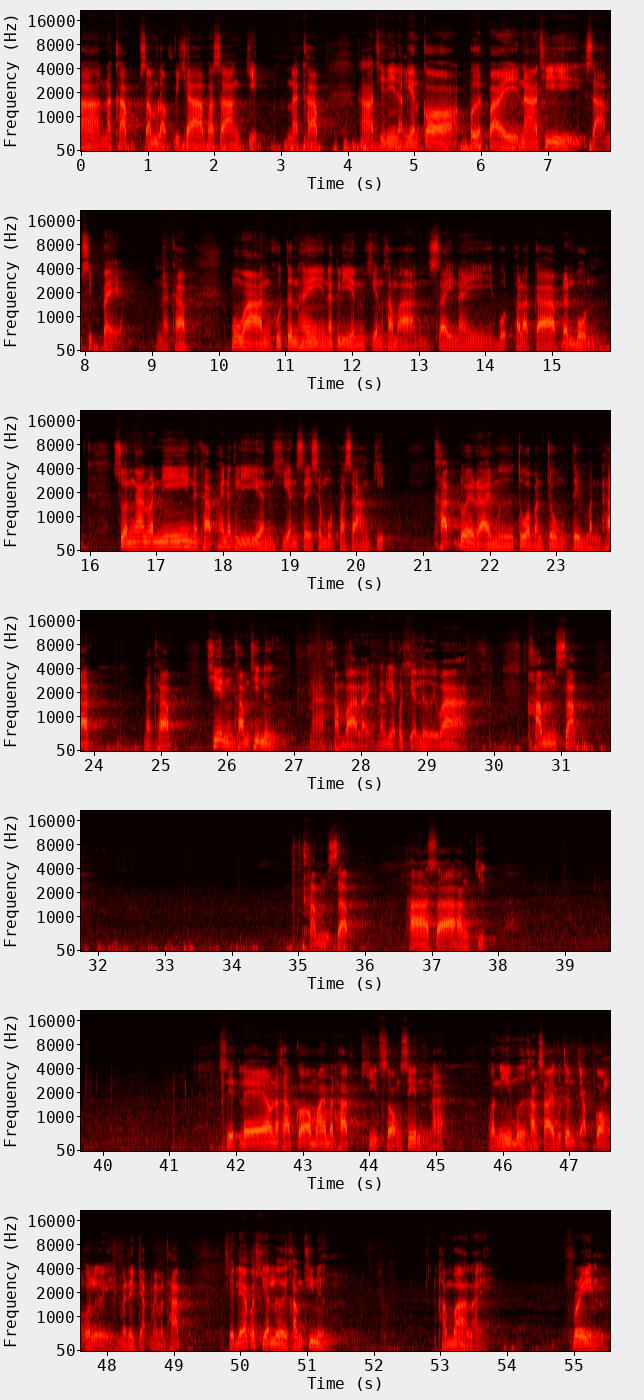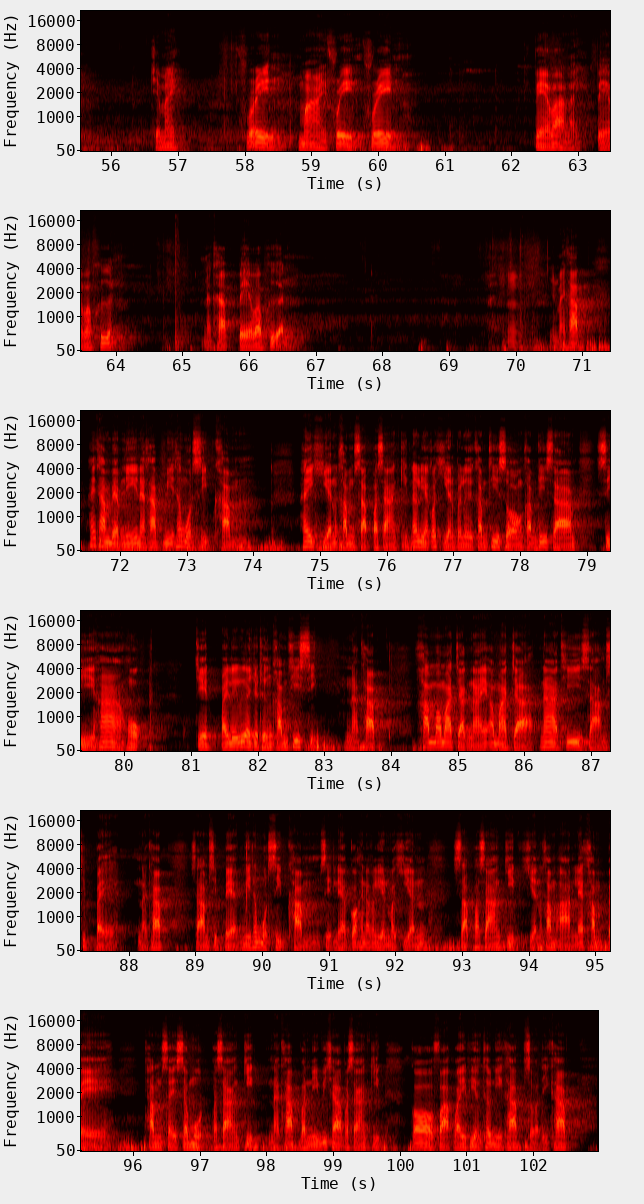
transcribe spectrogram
อ่านะครับสำหรับวิชาภาษาอังกฤษนะครับอ่าทีนี้นักเรียนก็เปิดไปหน้าที่ 38 นะครับ เมื่อวานครูเติ้ลให้นักเรียนเขียนคำอ่านใส่ในบทพารากราฟด้านบน ส่วนงานวันนี้นะครับให้นักเรียนเขียนใส่สมุดภาษาอังกฤษ คัดด้วยลายมือตัวบรรจงเต็มบรรทัดนะครับ เช่นคำที่หนึ่งนะคำว่าอะไรนักเรียนก็เขียนเลยว่า คำศัพท์คำศัพท์ ภาษาอังกฤษ เสร็จแล้วนะครับก็เอาไม้บรรทัดขีดสองเส้นนะตอนนี้มือข้างซ้ายครูเติ้ลจับกล้องก็เลย ไม่ได้จับไม้บรรทัด เสร็จแล้วก็เขียนเลยคำที่หนึ่งคำว่าอะไร friend ใช่ไหม friend my friend friend แปลว่าอะไร แปลว่าเพื่อน นะครับ แปลว่าเพื่อนเห็นไหมครับ ให้ทำแบบนี้นะครับ มีทั้งหมด 10คำให้เขียนคำศัพท์ภาษาอังกฤษนักเรียนก็เขียนไปเลยคำที่สองคำที่สามสี่ห้าหกเจ็ดไปเรื่อยๆจนถึงคำที่สิบนะครับ คำเอามาจากไหนเอามาจากหน้าที่ 38 นะครับ 38 มีทั้งหมด 10คำเสร็จแล้วก็ให้นักเรียนมาเขียนศัพท์ภาษาอังกฤษ เขียนคำอ่านและคำแปลทำใส่สมุดภาษาอังกฤษนะครับ วันนี้วิชาภาษาอังกฤษก็ฝากไว้เพียงเท่านี้ครับ สวัสดีครับ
